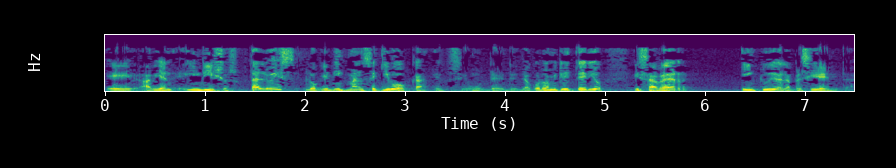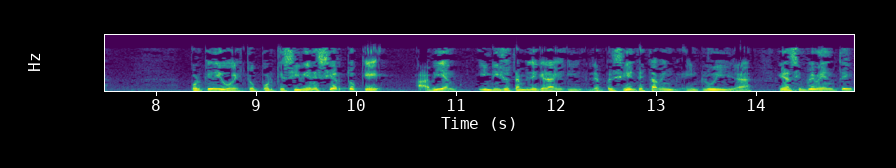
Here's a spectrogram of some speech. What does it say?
eh, habían indicios. Tal vez lo que Nisman se equivoca, eh, de acuerdo a mi criterio, es haber incluido a la presidenta ¿Por qué digo esto? Porque si bien es cierto que habían indicios también de que la, presidenta estaba incluida, eran simplemente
